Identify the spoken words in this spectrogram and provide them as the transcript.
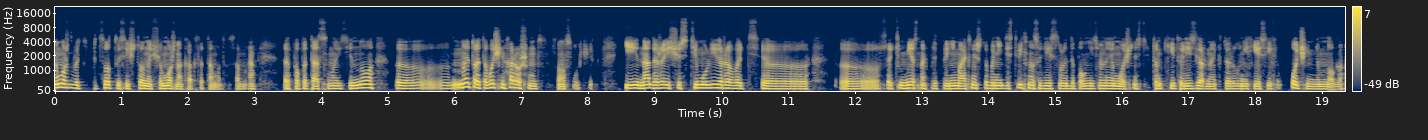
ну, может быть, 500 тысяч тонн еще можно как-то там это самое, э, попытаться найти. Но, э, но это, это в очень хорошем случае. И надо же еще стимулировать э, местных предпринимателей, чтобы они действительно задействовали дополнительные мощности. Там какие-то резервные, которые у них есть, их очень немного,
